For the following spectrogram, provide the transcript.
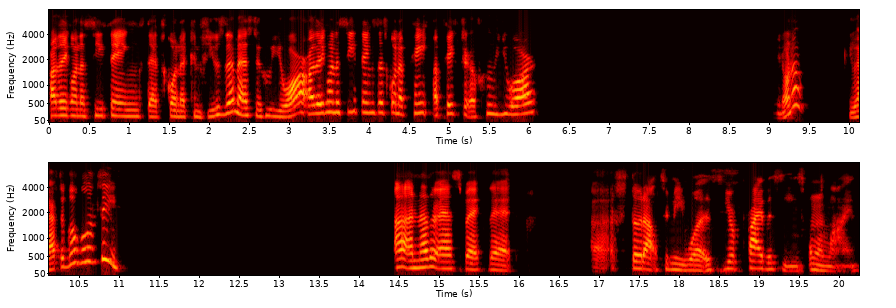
Are they going to see things that's going to confuse them as to who you are? Are they going to see things that's going to paint a picture of who you are? We don't know. You have to Google and see. Uh, another aspect that uh, stood out to me was your privacies online.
